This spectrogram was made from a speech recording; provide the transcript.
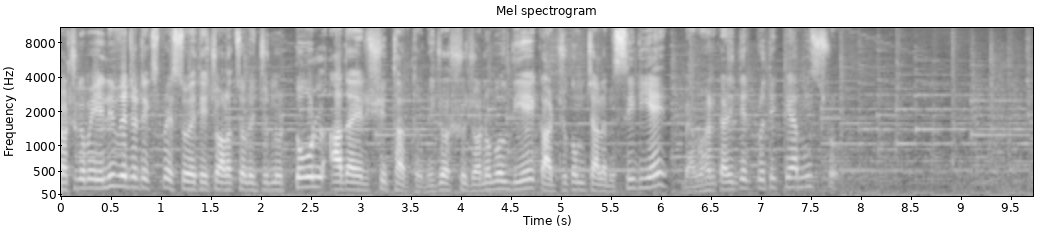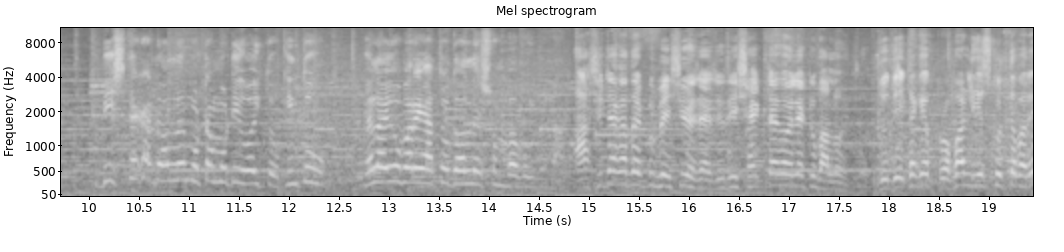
চট্টগ্রামে এলিভেটেড এক্সপ্রেসওয়েতে চলাচলের জন্য টোল আদায়ের সিদ্ধান্ত। নিজস্ব জনবল দিয়ে কার্যক্রম চালাবে সিডিএ। ব্যবহারকারীদের প্রতিক্রিয়া মিশ্র। বিশ টাকা ডললে মোটামুটি হইতো কিন্তু ফ্লাইওভারে এত ডললে সম্ভব হইল না। আশি টাকা তো একটু বেশি হয়ে যায় যদি ষাট টাকা হলে একটু ভালো হতো যদি এটাকে প্রপারলি ইউজ করতে পারে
